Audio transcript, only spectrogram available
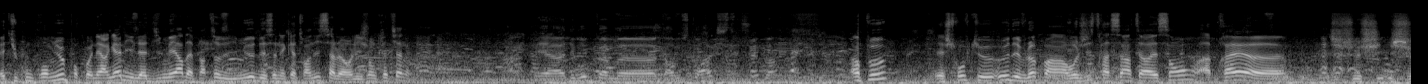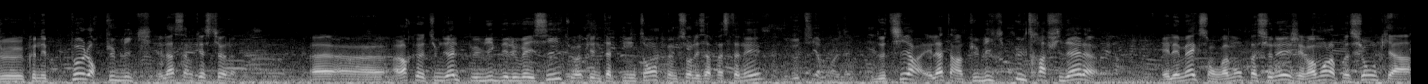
et tu comprends mieux pourquoi Nergal il a dit merde à partir du milieu des années 90 à la religion chrétienne? Et euh, des groupes comme euh, Corvus Corax, tu pas Un peu et je trouve qu'eux développent un registre assez intéressant. Après, euh, je, je- je connais peu leur public et là ça me questionne. Euh, alors que tu me dirais le public d'Eluva ici, tu vois, qui a une tête montante, même sur les apastanés, de tir par exemple de tir. Et là, tu as un public ultra fidèle. Et les mecs sont vraiment passionnés. J'ai vraiment l'impression qu'il y a.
